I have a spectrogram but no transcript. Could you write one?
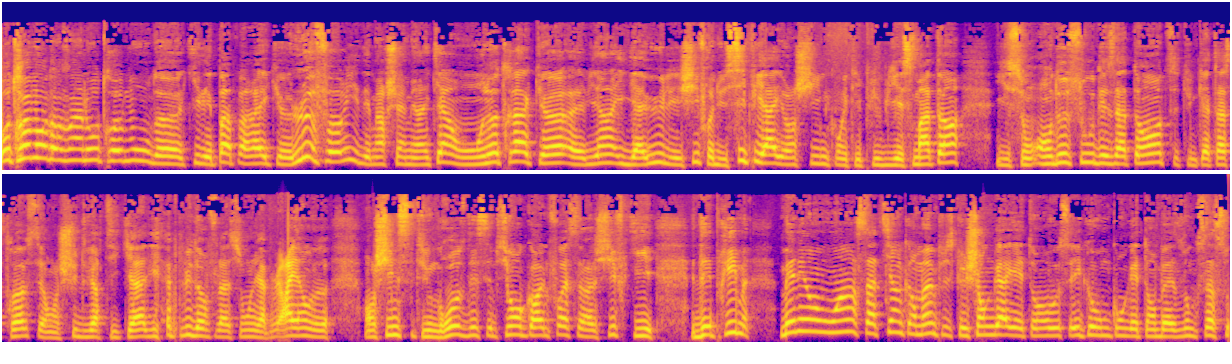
Autrement, dans un autre monde euh, qui n'est pas pareil que l'euphorie des marchés américains, on notera que, eh bien, il y a eu les chiffres du CPI en Chine qui ont été publiés ce matin. Ils sont en dessous des attentes, c'est une catastrophe, c'est en chute verticale, il n'y a plus d'inflation, il n'y a plus rien. En Chine, c'est une grosse déception. Encore une fois, c'est un chiffre qui déprime. Mais néanmoins, ça tient quand même puisque Shanghai est en hausse et que Hong Kong est en baisse. Donc ça se,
